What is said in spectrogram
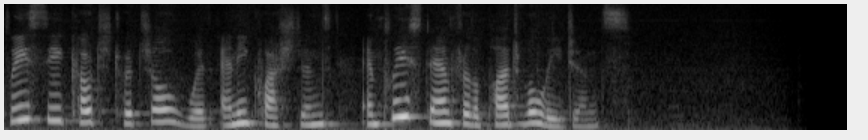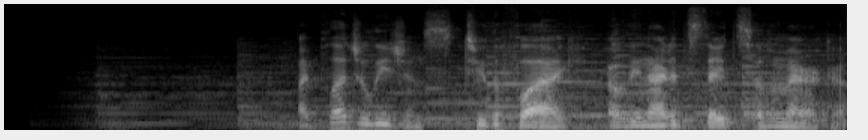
Please see Coach Twitchell with any questions and please stand for the Pledge of Allegiance. I pledge allegiance to the flag of the United States of America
